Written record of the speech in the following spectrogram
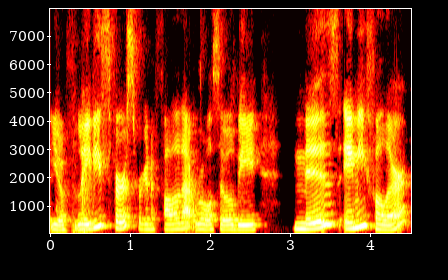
you know, ladies first. We're going to follow that rule. So it'll be Ms. Amy Fuller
